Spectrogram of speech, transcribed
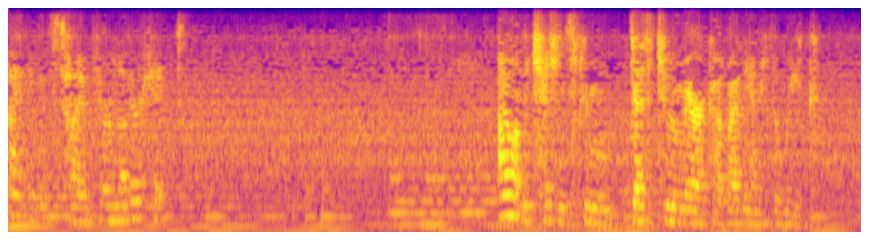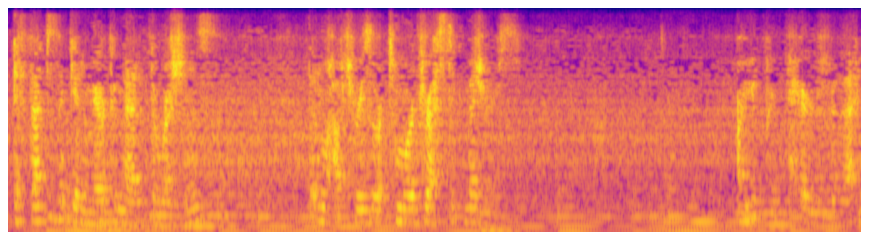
I think it's time for another hit. I want the Chechens screaming death to America by the end of the week. If that doesn't get America mad at the Russians, then we'll have to resort to more drastic measures. Are you prepared for that?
